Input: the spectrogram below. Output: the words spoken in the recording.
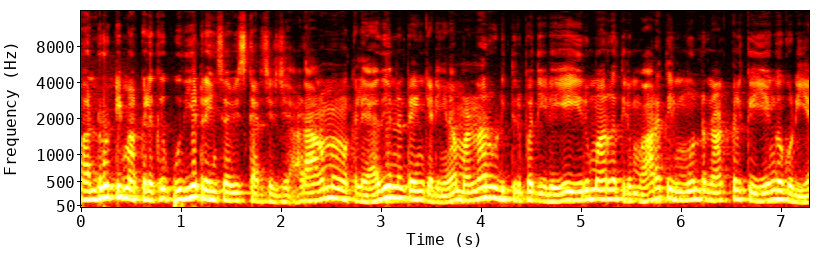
பன்ருட்டி மக்களுக்கு புதிய ட்ரெயின் சர்வீஸ் கிடச்சிருச்சு. அட ஆமாம் மக்களே அது என்ன ட்ரெயின் கேட்டிங்கன்னா மன்னார்குடி திருப்பதி இடையே இரு மார்க்கத்திலும் வாரத்தில் மூன்று நாட்களுக்கு இயங்கக்கூடிய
